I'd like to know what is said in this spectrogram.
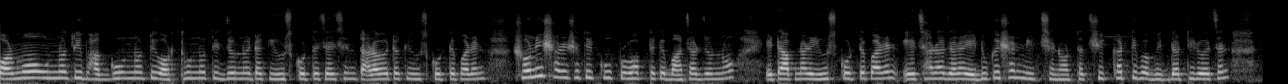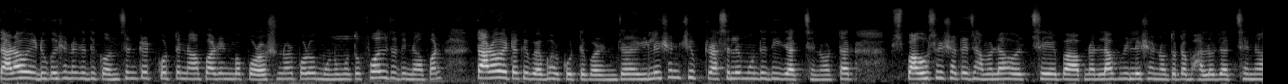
কর্ম উন্নতি, ভাগ্য উন্নতি, অর্থ উন্নতির জন্য এটাকে ইউজ করতে চাইছেন, তারাও এটাকে ইউজ করতে পারেন। শনি সাড়ে সাতির কুপ্রভাব থেকে বাঁচার জন্য এটা আপনারা ইউজ করতে পারেন। এছাড়া যারা এডুকেশন নিচ্ছেন, অর্থাৎ শিক্ষার্থী বা বিদ্যার্থী রয়েছেন, তারাও এডুকেশনে যদি কনসেন্ট্রেট করতে না পারেন বা পড়াশোনার পরেও মনোমতো ফল যদি না পান, তারাও এটাকে ব্যবহার করতে পারেন। যারা রিলেশনশিপ ট্রাসেলের মধ্যে দিয়ে যাচ্ছেন, অর্থাৎ স্পাউসের সাথে ঝামেলা হচ্ছে বা আপনার লাভ রিলেশন অতটা ভালো যাচ্ছে না,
